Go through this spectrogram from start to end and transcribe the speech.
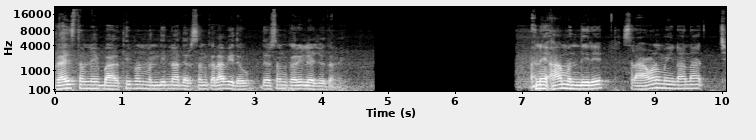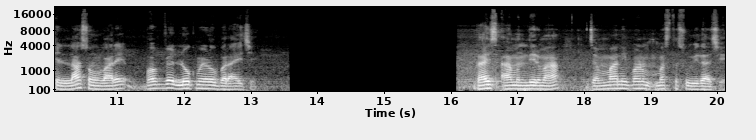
ગાઈઝ તમને બહારથી પણ મંદિરના દર્શન કરાવી દઉં. દર્શન કરી લેજો તમે. અને આ મંદિરે શ્રાવણ મહિનાના છેલ્લા સોમવારે ભવ્ય લોકમેળો ભરાય છે. ગાઈસ, આ મંદિરમાં જમવાની પણ મસ્ત સુવિધા છે.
